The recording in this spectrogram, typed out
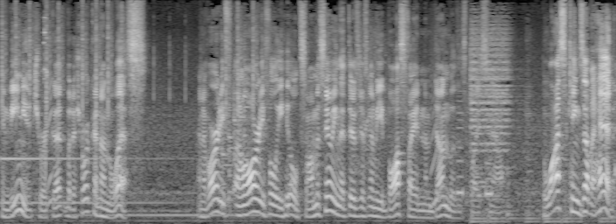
Convenient shortcut, but a shortcut nonetheless. And I've already, I'm already fully healed, so I'm assuming that there's just gonna be a boss fight and I'm done with this place now. The Wasp King's up ahead!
